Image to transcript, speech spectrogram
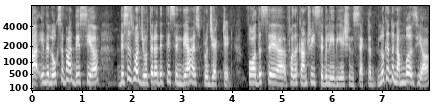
Uh, in the Lok Sabha this year, this is what Jyotiraditya Scindia has projected for the, uh, for the country's civil aviation sector. Look at the numbers here,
